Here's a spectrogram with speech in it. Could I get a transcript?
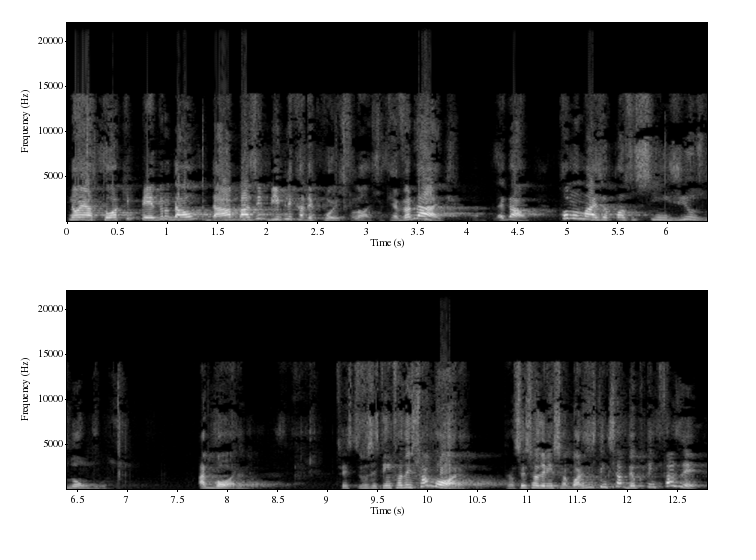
Não é à toa que Pedro dá, dá a base bíblica depois. Falou, oh, isso aqui é verdade. Legal. Como mais eu posso cingir os lombos? Agora. Vocês, vocês têm que fazer isso agora. Para vocês fazerem isso agora, vocês têm que saber o que tem que fazer.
